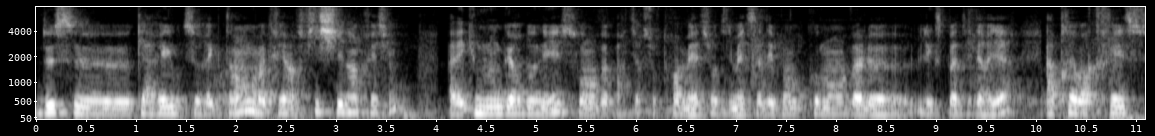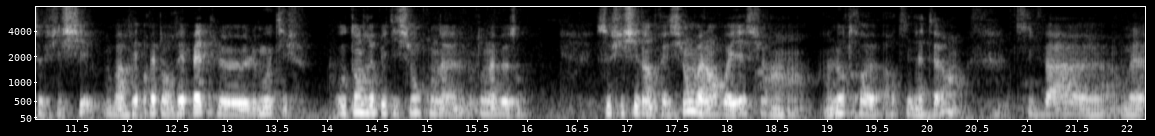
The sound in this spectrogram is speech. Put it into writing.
de ce carré ou de ce rectangle, on va créer un fichier d'impression avec une longueur donnée, soit on va partir sur 3 mètres, sur 10 mètres, ça dépend de comment on va l'exploiter derrière. Après avoir créé ce fichier, on va, en fait on répète le, motif, autant de répétitions qu'on a, dont on a besoin. Ce fichier d'impression, on va l'envoyer sur un, autre ordinateur qui euh, va,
